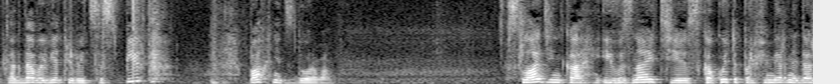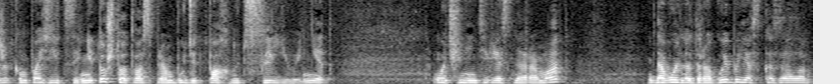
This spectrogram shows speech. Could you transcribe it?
Когда выветривается спирт, пахнет здорово сладенько, и вы знаете, с какой-то парфюмерной даже композицией. Не то, что от вас прям будет пахнуть сливой, нет. Очень интересный аромат, довольно дорогой, бы я сказала,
